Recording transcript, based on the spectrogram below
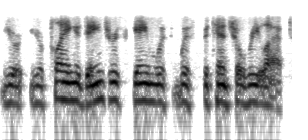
you're you're playing a dangerous game with with potential relapse.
